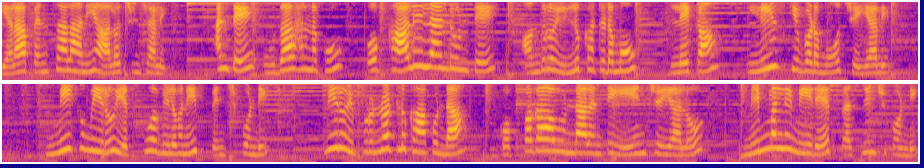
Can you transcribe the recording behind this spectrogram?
ఎలా పెంచాలా అని ఆలోచించాలి. అంటే ఉదాహరణకు ఓ ఖాళీ ల్యాండ్ ఉంటే అందులో ఇల్లు కట్టడమో లేక లీజ్కి ఇవ్వడమో చేయాలి. మీకు మీరు ఎక్కువ విలువని పెంచుకోండి. మీరు ఇప్పుడున్నట్లు కాకుండా గొప్పగా ఉండాలంటే ఏం చేయాలో మిమ్మల్ని మీరే ప్రశ్నించుకోండి.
